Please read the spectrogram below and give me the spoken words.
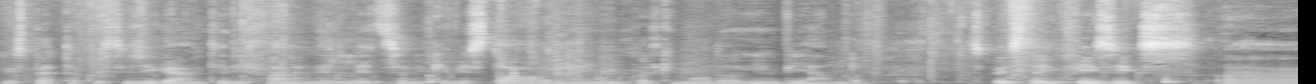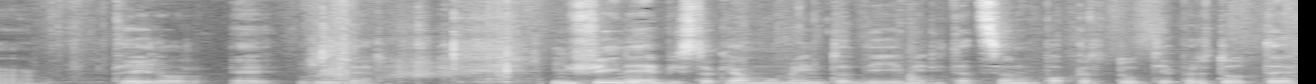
rispetto a questi giganti di fare nelle lezioni che vi sto in, in qualche modo inviando. Space Time Physics, uh, Taylor e Wheeler. Infine, visto che è un momento di meditazione un po' per tutti e per tutte,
